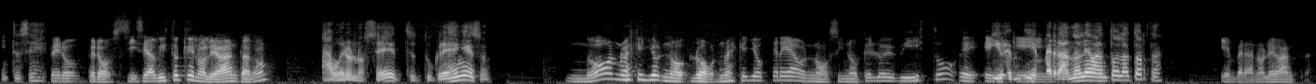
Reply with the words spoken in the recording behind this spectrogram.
Entonces, Pero, pero sí se ha visto que no levanta, ¿no? ah, bueno, no sé, ¿tú, tú crees en eso? No, no es que yo, no, no, no es que yo crea o no, sino que lo he visto eh, en Y, que- y en verdad no levantó la torta. y en verdad no levanta.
